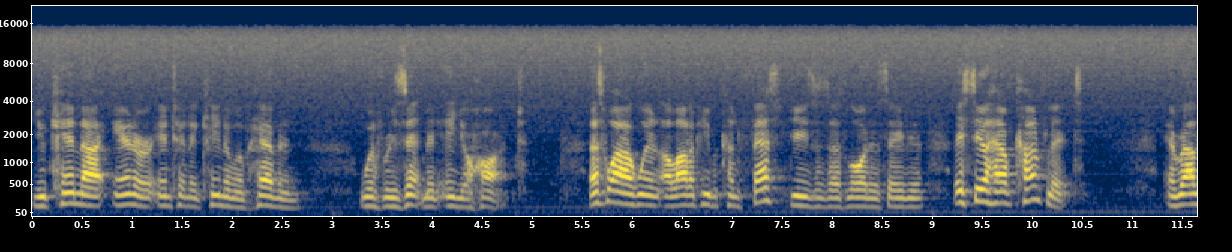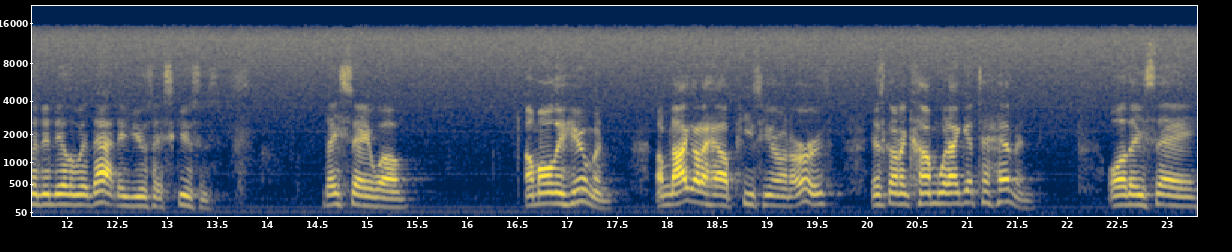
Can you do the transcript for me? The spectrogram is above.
You cannot enter into the kingdom of heaven with resentment in your heart. That's why when a lot of people confess Jesus as Lord and Savior, they still have conflict. And rather than dealing with that, they use excuses. They say, well, I'm only human. I'm not going to have peace here on earth. It's going to come when I get to heaven. Or they say,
